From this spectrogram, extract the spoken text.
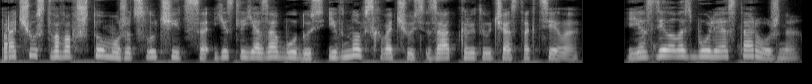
Прочувствовав, что может случиться, если я забудусь и вновь схвачусь за открытый участок тела, я сделалась более осторожна.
